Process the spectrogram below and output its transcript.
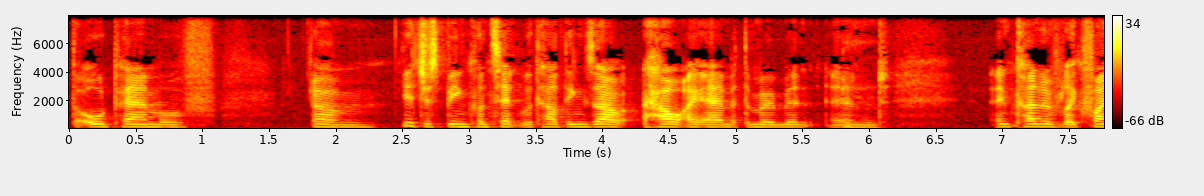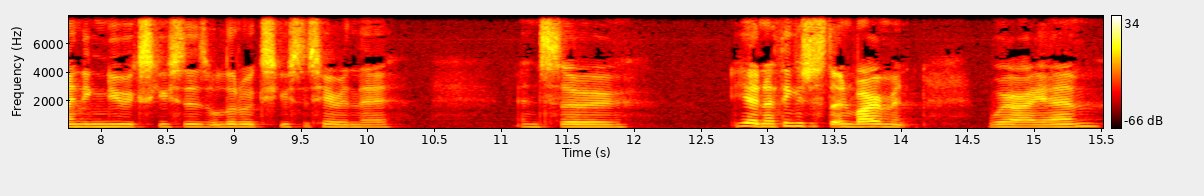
the old Pam of um yeah, just being content with how things are how I am at the moment and Mhm. and kind of like finding new excuses or little excuses here and there. And so yeah, and I think it's just the environment where I am.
